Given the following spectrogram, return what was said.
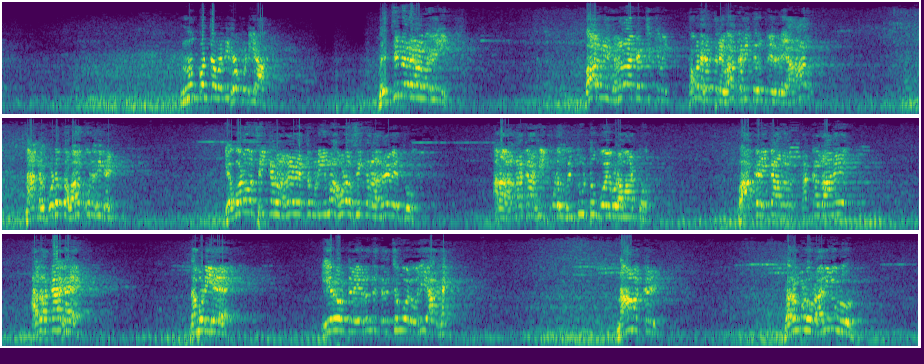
இன்னும் கொஞ்சம் அதிகப்படியாக. வெற்றி பெறுகிற வகையில் பாரதிய ஜனதா கட்சிக்கு தமிழகத்திலே வாக்களித்திருப்பீர்களே ஆனால் நாங்கள் கொடுத்த வாக்குறுதிகள் எவ்வளவு சீக்கிரம் நிறைவேற்ற முடியுமோ அவ்வளவு சீக்கிரம் நிறைவேற்றும். ஆனால் அதற்காக இப்பொழுது விட்டுவிட்டும் போய்விட மாட்டோம். வாக்களிக்காத மக்கள் தானே அதற்காக நம்முடைய ஈரோட்டில் இருந்து திருச்செங்கோடு வழியாக நாமக்கல் பெரம்பலூர் அரியலூர்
